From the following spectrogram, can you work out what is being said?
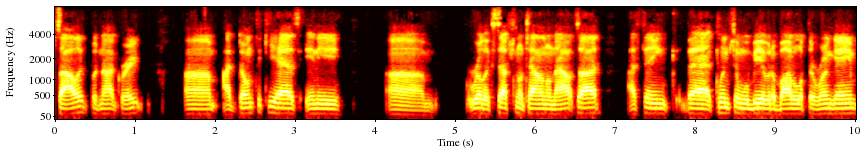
solid, but not great. Um, I don't think he has any um, real exceptional talent on the outside. I think that Clemson will be able to bottle up the run game,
